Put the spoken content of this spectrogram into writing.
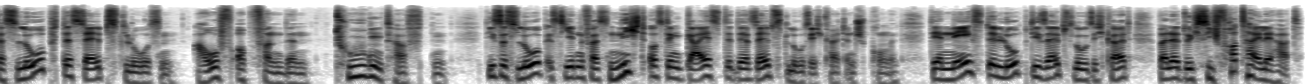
Das Lob des Selbstlosen, Aufopfernden, Tugendhaften. Dieses Lob ist jedenfalls nicht aus dem Geiste der Selbstlosigkeit entsprungen. Der Nächste lobt die Selbstlosigkeit, weil er durch sie Vorteile hat.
